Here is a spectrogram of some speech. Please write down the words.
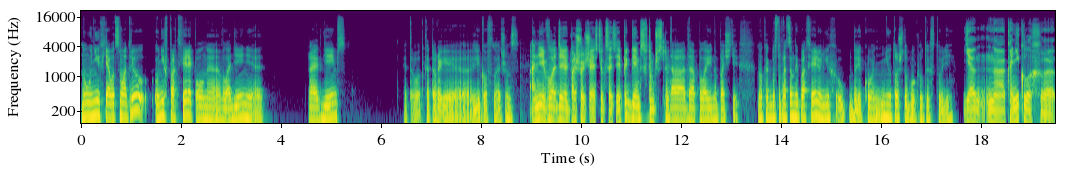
Ну, у них, я вот смотрю, у них в портфеле полное владение Riot Games, это вот который э, League of Legends. Они владеют большой частью, кстати, Epic Games в том числе. Да, да, половина почти. Но как бы стопроцентный портфель у них далеко не то, чтобы у крутых студий. Я на каникулах э,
